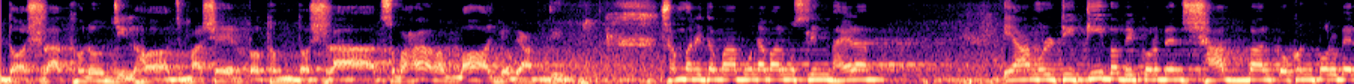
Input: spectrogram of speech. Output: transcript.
দশ রাত হলো জিলহজ, মাসের প্রথম দশ রাত। সুবাহান সম্মানিত মা বোন, আমার মুসলিম ভাইরা এ আমলটি কীভাবে করবেন, সাতবার কখন পড়বেন?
